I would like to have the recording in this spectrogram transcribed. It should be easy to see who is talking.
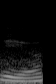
Speaker 1: Yeah.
